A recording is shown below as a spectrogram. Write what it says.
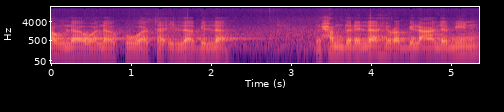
hawla wa la quwata illa billah. Alhamdulillahi rabbil alamin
